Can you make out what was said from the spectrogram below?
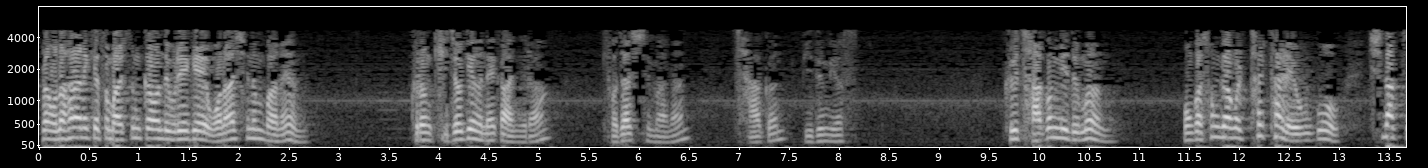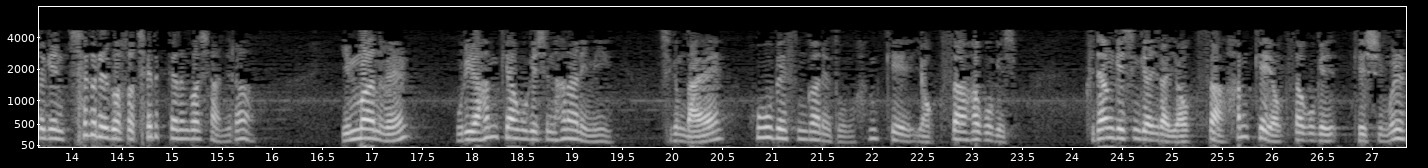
그럼 오늘 하나님께서 말씀 가운데 우리에게 원하시는 바는 그런 기적의 은혜가 아니라 겨자씨만한 작은 믿음이었습니다. 그 작은 믿음은 뭔가 성경을 탈탈 외우고 신학적인 책을 읽어서 체득되는 것이 아니라 임마누엘 우리와 함께하고 계신 하나님이 지금 나의 호흡의 순간에도 함께 역사하고 계심. 그냥 계신 게 아니라 역사, 함께 역사하고 계심을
